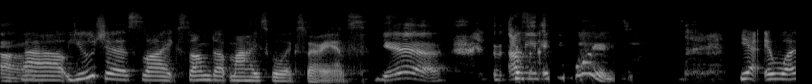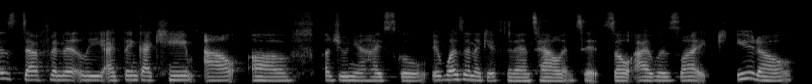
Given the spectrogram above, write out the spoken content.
Um, wow, you just like summed up my high school experience. Yeah. I mean, it's important. Yeah, it was definitely. I think I came out of a junior high school. It wasn't a gifted and talented. So I was like, you know,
